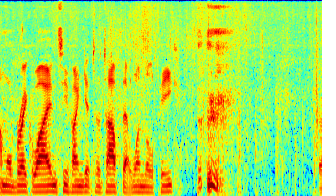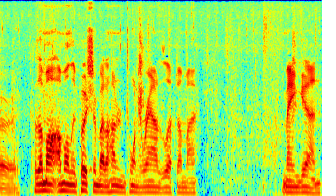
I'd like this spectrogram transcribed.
I'm gonna break wide and see if I can get to the top of that one little peak. Alright. Cause I'm I'm only pushing about 120 rounds left on my main gun.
